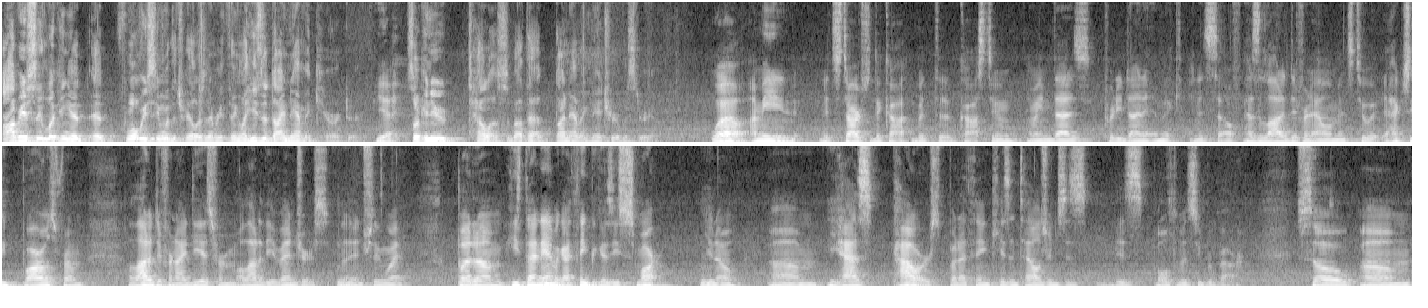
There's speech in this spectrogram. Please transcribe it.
Obviously, looking at, at from what we've seen with the trailers and everything, like he's a dynamic character. Yeah. So can you tell us about that dynamic nature of Mysterio? Well, I mean, it starts with the co- with the costume. I mean, that is pretty dynamic in itself. Has a lot of different elements to it. It actually borrows from a lot of different ideas from a lot of the Avengers in an Mhm. interesting way. But um, he's dynamic, I think, because he's smart. You Mhm. know, um, he has powers, but I think his intelligence is his ultimate superpower. So, um,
